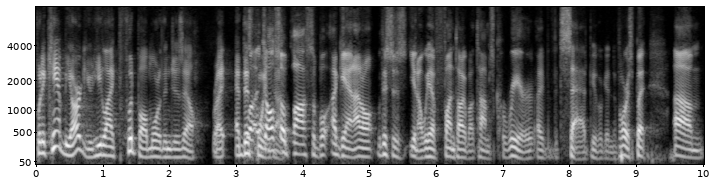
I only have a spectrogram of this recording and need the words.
but it can't be argued he liked football more than Gisele. Right at this well, point, it's also possible. Again, I don't. This is you know we have fun talking about Tom's career. I, it's sad people getting divorced, but um,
